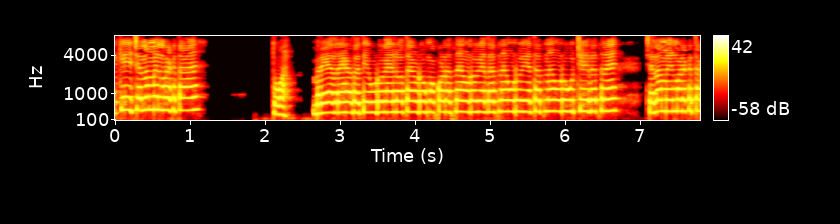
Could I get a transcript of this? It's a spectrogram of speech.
ಈಕಿ ಚೆನ್ನಮ್ಮ ಏನ್ ಮಾಡ್ತಾ ತಗೋ ಬರೀ ಅದ್ರ ಹೇಳ್ತೈತಿ, ಹುಡುಗ ಎಲ್ಲೋತ ಹುಡುಗ ಮಕ್ಕೊಂಡತ್ನ, ಹುಡುಗ ಎದತ್ನ ಹುಡುಗ ಎತ್ತತ್ನ, ಹುಡುಗ ಹುಚ್ಚಿ ಎದತ್ನ ಚೆನ್ನಮ್ಮ ಏನ್ ಮಾಡಕತ್ತ?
